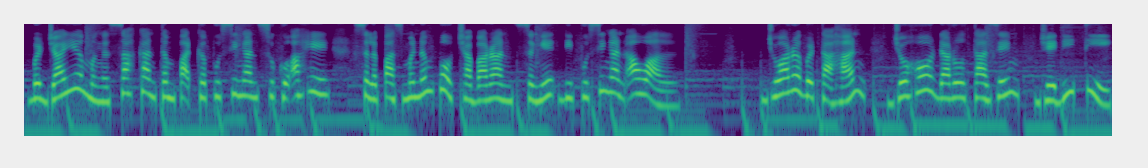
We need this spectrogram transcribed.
berjaya mengesahkan tempat kepusingan suku akhir selepas menempuh cabaran sengit di pusingan awal. Juara bertahan, Johor Darul Tazim, JDT,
